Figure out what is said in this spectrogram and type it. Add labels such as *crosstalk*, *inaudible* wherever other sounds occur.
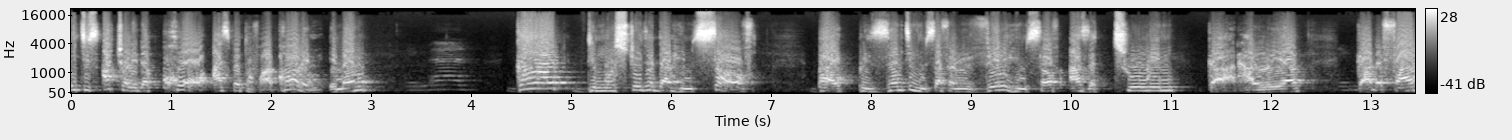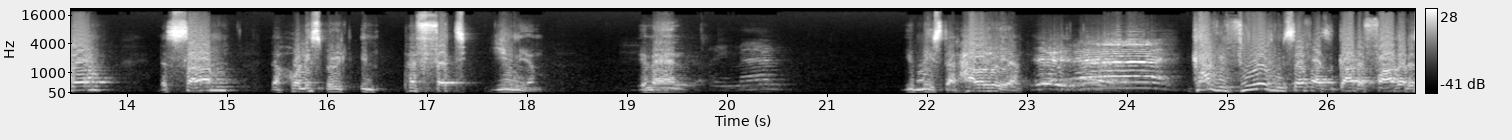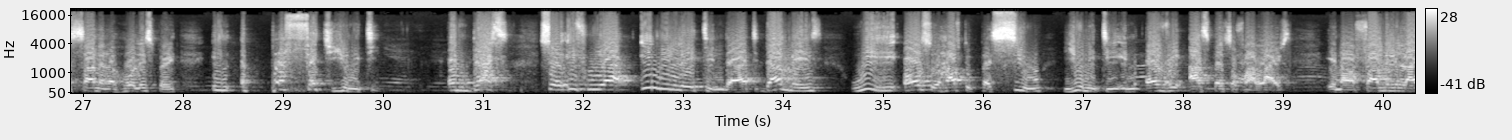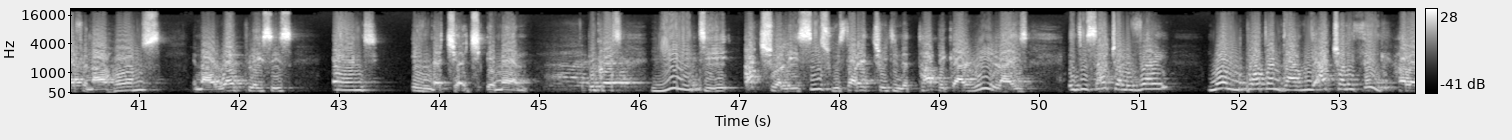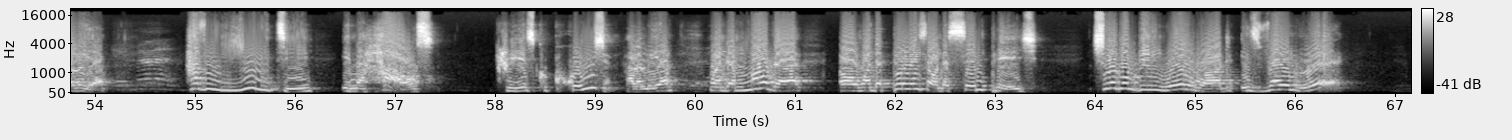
it is actually the core aspect of our calling. Amen, amen. god demonstrated that himself by presenting himself and revealing himself as the true God. Hallelujah. God the Father, the Son, the Holy Spirit in perfect union. Amen. Amen. You missed that. Hallelujah. Amen. God revealed himself as God the Father, the Son, and the Holy Spirit in a perfect unity. Yes, yes. And that's so if we are emulating that, that means we also have to pursue unity in every aspect of our lives in our family life in our homes in our workplaces and in the church. Amen. Because unity actually since we started treating the topic i realized it is actually very more important than we actually think. Hallelujah. Amen. having unity in a house creates co- cohesion. Hallelujah. When the mother or when the parents are on the same page children being wayward is very rare.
